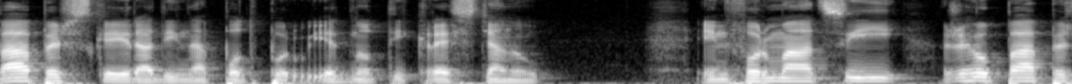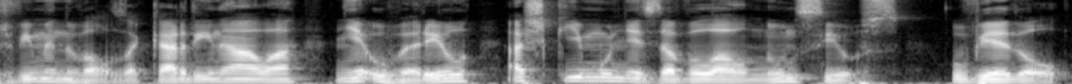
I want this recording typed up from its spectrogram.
Pápežskej rady na podporu jednoty kresťanov. Informácií, že ho pápež vymenoval za kardinála, neuveril, až kým mu nezavolal Nuncius. Uviedol.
